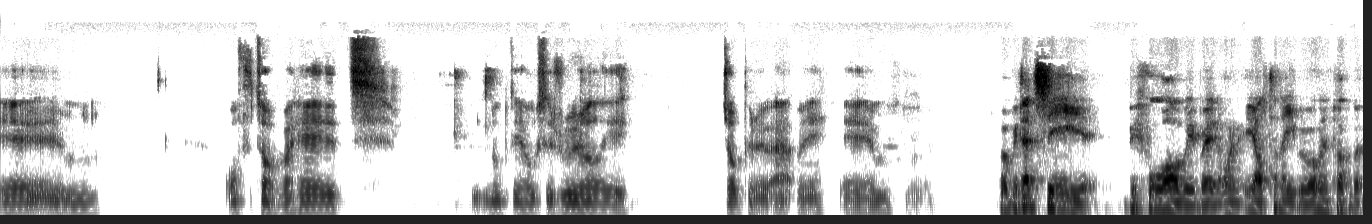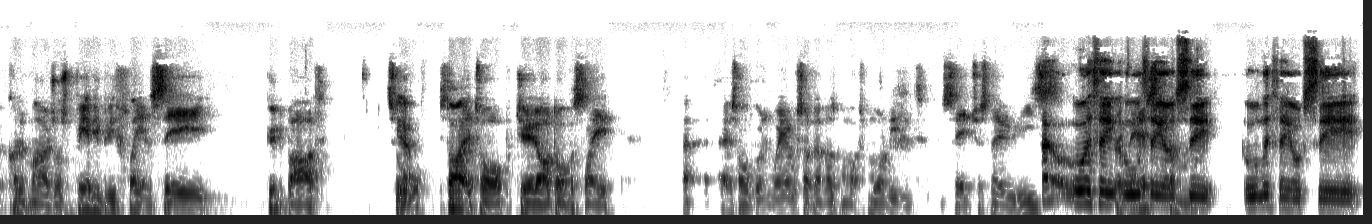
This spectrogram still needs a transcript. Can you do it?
Um, off the top of my head, nobody else is really jumping out at me. Um, well, we did say before we went on air tonight, we were going to talk about current managers very briefly and say good, bad. So yeah. start at the top. Gerrard, obviously, it's all going well. So I don't know much more needed said just now. He's uh, only thing, only thing I'll say. Only thing I'll say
